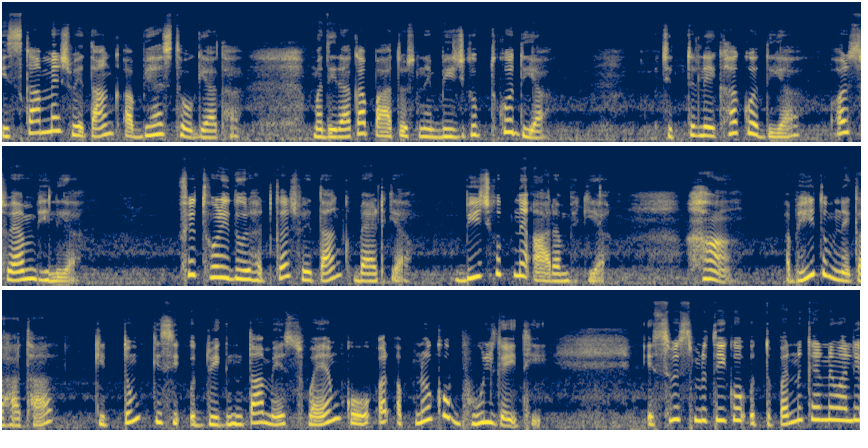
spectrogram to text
इस काम में श्वेतांक अभ्यस्त हो गया था। मदिरा का पात्र उसने बीजगुप्त को दिया, चित्रलेखा को दिया और स्वयं भी लिया। फिर थोड़ी दूर हटकर श्वेतांक बैठ गया। बीजगुप्त ने आरंभ किया हाँ अभी तुमने कहा था कि तुम किसी उद्विग्नता में स्वयं को और अपनों को भूल गई थी। इस विस्मृति को उत्पन्न करने वाली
